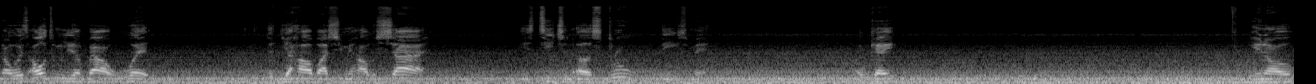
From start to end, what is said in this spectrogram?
No, it's ultimately about what the Yahweh Yahweh Shai is teaching us through these men. Okay? You know,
